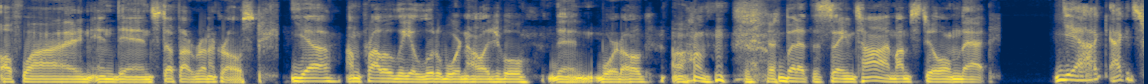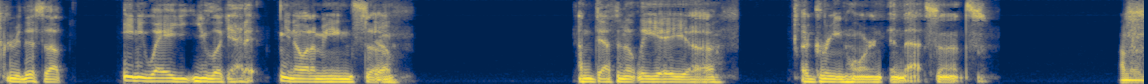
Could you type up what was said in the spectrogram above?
offline and then stuff I run across, yeah, I'm probably a little more knowledgeable than WarDawg. Um, but at the same time, I'm still on that. Yeah, I, I could screw this up any way you look at it. You know what I mean? So Yeah. I'm definitely a uh, a greenhorn in that sense. I mean,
